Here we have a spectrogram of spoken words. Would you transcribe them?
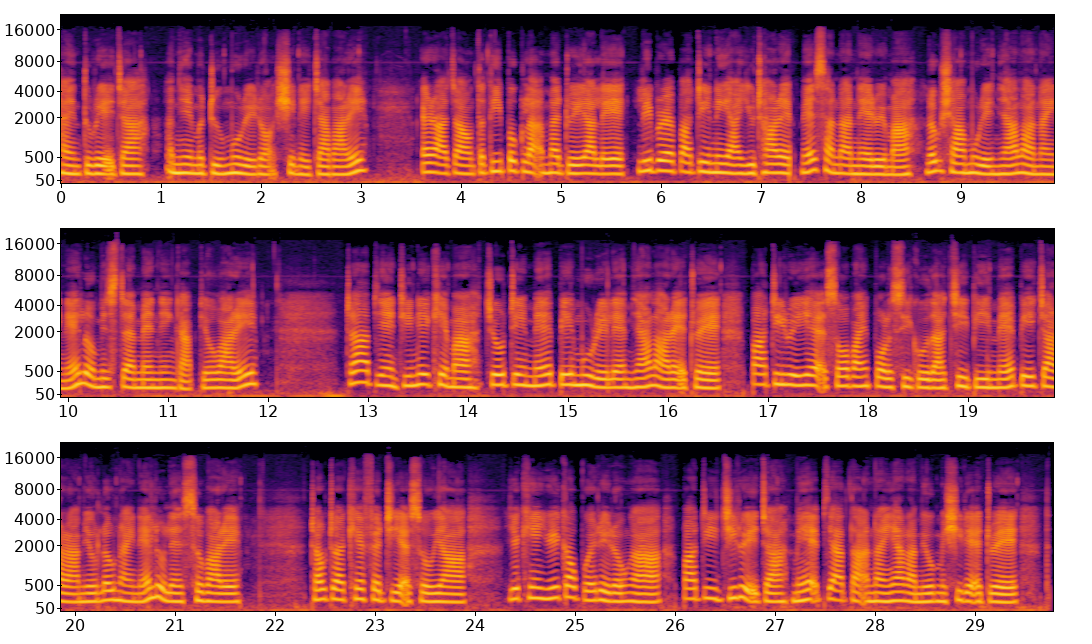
ထိုင်သူတွေအကြားအမြင်မတူမှုတွေတော့ရှိနေကြပါတယ်။ အဲဒါကြောင့်တတိပုဂ္ဂလအမတ်တွေကလည်း Liberal Party နေရာယူထားတဲ့မဲဆန္ဒနယ်တွေမှာလှုပ်ရှားမှုတွေများလာနိုင်တယ်လို့ Mr. Manning ကပြောပါရယ်ဒါအပြင်ဒီနေ့ခေတ်မှာကြိုတင်မဲပေးမှုတွေလည်းများလာတဲ့အတွက်ပါတီတွေရဲ့အစောပိုင်း policy ကိုသာကြည့်ပြီးမဲပေးကြတာမျိုးလုပ်နိုင်တယ်လို့လည်းဆိုပါတယ် ဒေါက်တာခဲဖက်တီရဲ့အဆိုအရရခင်ရွေးကောက်ပွဲတွေတုန်းကပါတီကြီးတွေအကြားမဲအပြတ်အသအနိုင်ရတာမျိုးမရှိတဲ့အတွက်တ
